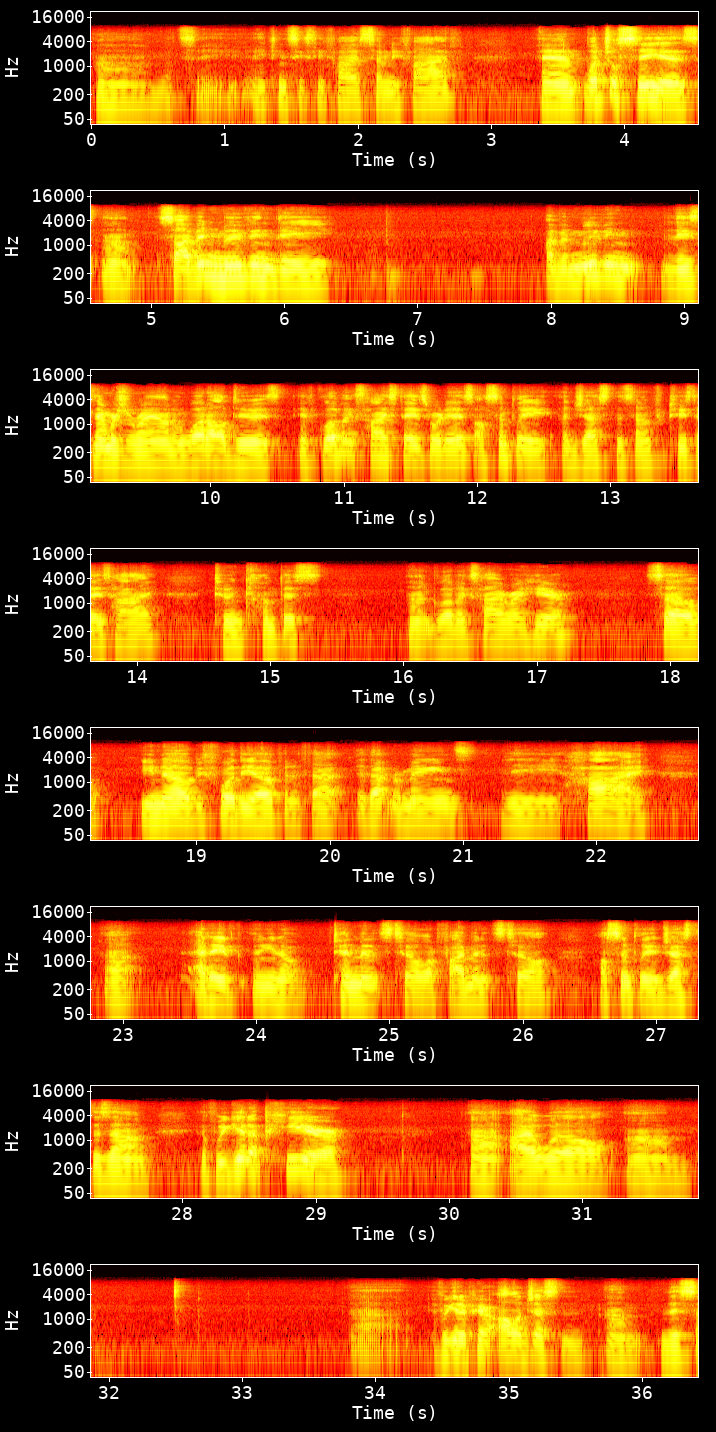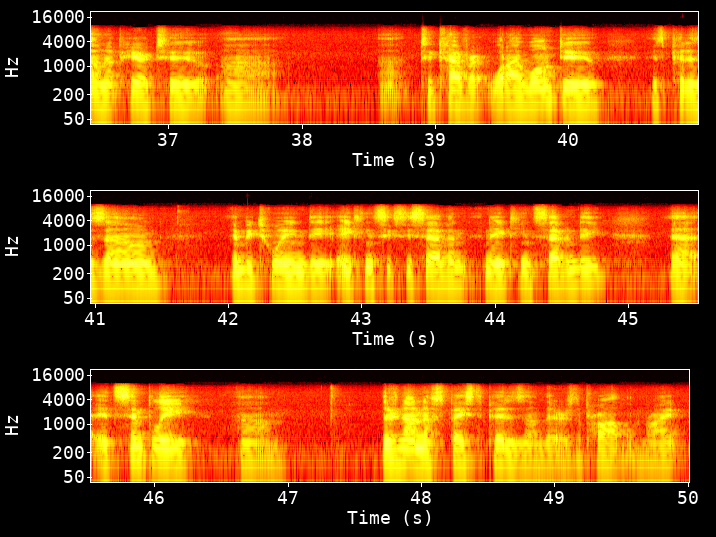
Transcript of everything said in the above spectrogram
Um, let's see, 1865, 75. And what you'll see is, um, so I've been moving the, I've been moving these numbers around, and what I'll do is, if Globex high stays where it is, I'll simply adjust the zone for Tuesday's high to encompass uh, Globex high right here. So you know before the open if that if that remains the high uh, at a you know 10 minutes till or 5 minutes till, I'll simply adjust the zone. If we get up here, uh, I will. Um, uh, if we get up here, I'll adjust um, this zone up here to uh, uh, to cover it. What I won't do is put a zone in between the 1867 and 1870. Uh, it's simply um, there's not enough space to put a zone. There's the problem, right?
